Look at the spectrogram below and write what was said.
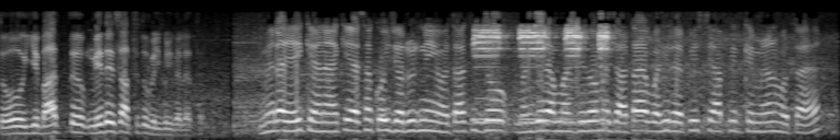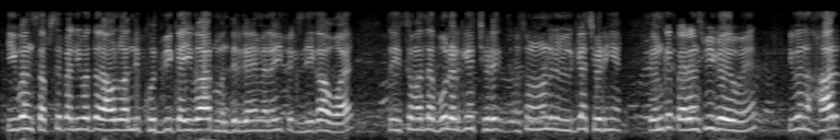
तो ये बात मेरे हिसाब से तो बिल्कुल गलत है। मेरा यही कहना है कि ऐसा कोई ज़रूरी नहीं होता कि जो मंदिर या मस्जिदों में जाता है वही रेपिस्ट या फिर क्रिमिनल होता है। इवन सबसे पहली बात तो राहुल गांधी खुद भी कई बार मंदिर गए मैंने भी पिक्स देखा हुआ है। तो इसका मतलब वो लड़कियाँ छेड़े उन्होंने लड़कियाँ छेड़ी हैं तो उनके पेरेंट्स भी गए हुए हैं। इवन हर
